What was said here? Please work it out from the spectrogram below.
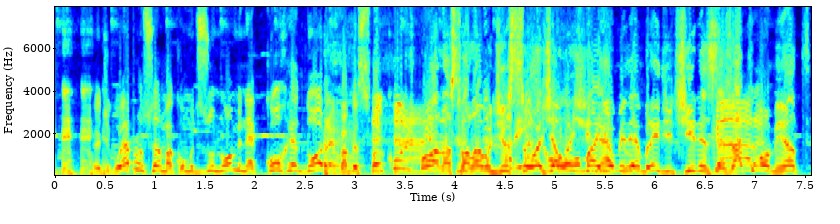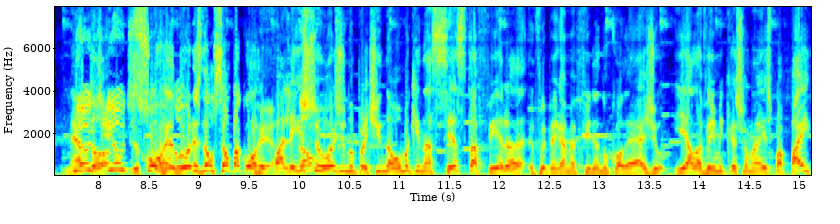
Eu digo, é, professora, mas como diz o nome, né? Corredor, é pra pessoa correr. Pô, nós falamos disso hoje a uma e eu me lembrei de ti nesse Cara, exato momento. E eu, Neto, eu Que disse, os corredores não são pra correr. Falei Não? isso hoje no Pretinho da Uma, que na sexta-feira eu fui pegar minha filha no colégio e ela veio me questionar isso, papai,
